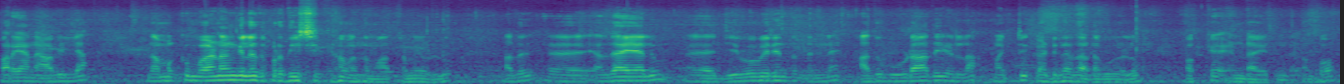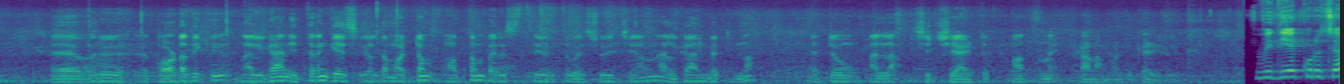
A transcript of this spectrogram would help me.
പറയാനാവില്ല. നമുക്കും വേണമെങ്കിൽ അത് പ്രതീക്ഷിക്കാമെന്ന് മാത്രമേ ഉള്ളൂ. അത് എന്തായാലും ജീവപര്യന്തം തന്നെ അതുകൂടാതെയുള്ള മറ്റ് കഠിന തടവുകളും ഒക്കെ ഉണ്ടായിട്ടുണ്ട്. അപ്പോൾ ഒരു കോടതിക്ക് നൽകാൻ ഇത്തരം കേസുകളുടെ മൊത്തം മൊത്തം പരിസ്ഥിതി എടുത്ത് പരിശോധിച്ച് കഴിഞ്ഞാൽ നൽകാൻ പറ്റുന്ന ഏറ്റവും നല്ല ശിക്ഷയായിട്ട് മാത്രമേ കാണാൻ വേണ്ടി കഴിയൂ. വിധിയെക്കുറിച്ച്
